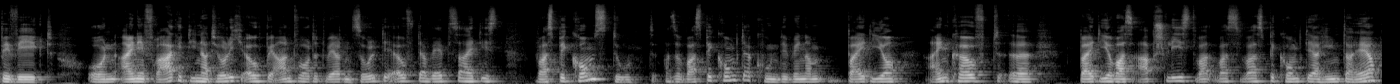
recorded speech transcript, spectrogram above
bewegt. Und eine Frage, die natürlich auch beantwortet werden sollte auf der Website ist, was bekommst du? Also was bekommt der Kunde, wenn er bei dir einkauft? Äh, bei dir was abschließt, was, was, was bekommt der hinterher.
